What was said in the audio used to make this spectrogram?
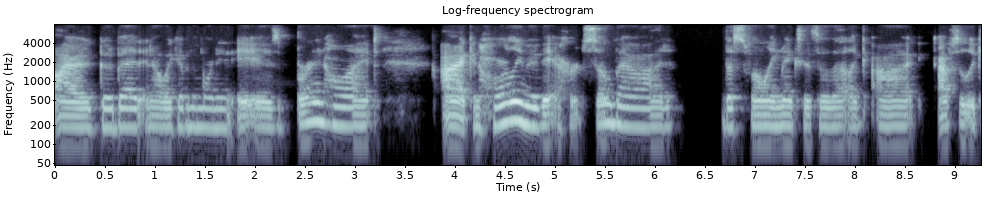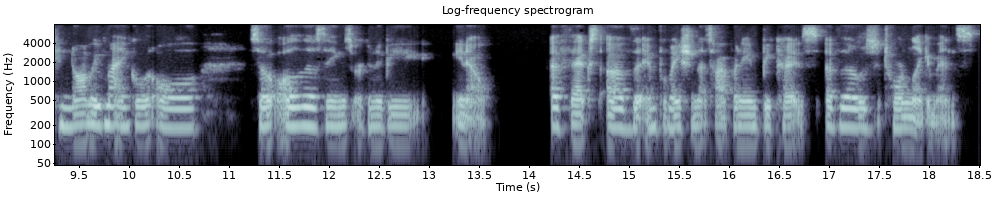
I go to bed and I wake up in the morning. It is burning hot. I can hardly move it. It hurts so bad. The swelling makes it so that like I absolutely cannot move my ankle at all. So all of those things are going to be, you know, effects of the inflammation that's happening because of those torn ligaments.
